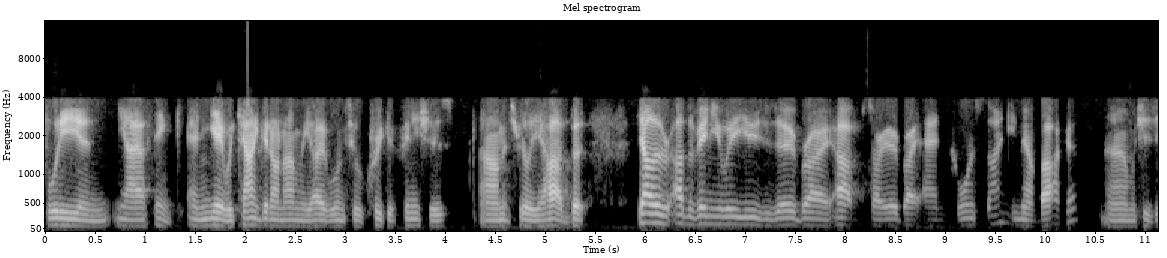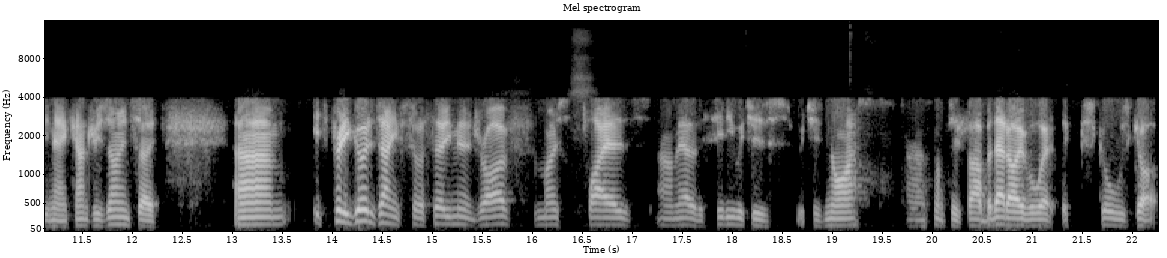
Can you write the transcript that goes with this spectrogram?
footy and, you know, I think, and yeah, we can't get on Unley Oval until cricket finishes – um, it's really hard. But the other other venue we use is Urrbrae, uh, sorry, Urrbrae and Cornerstone in Mount Barker, um, which is in our country zone. So um, it's pretty good. It's only sort of 30 minute drive for most players um, out of the city, which is which is nice. Uh, it's not too far, but that oval at the school's got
